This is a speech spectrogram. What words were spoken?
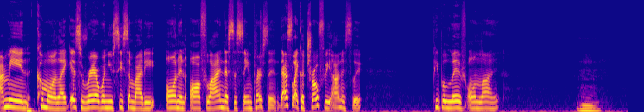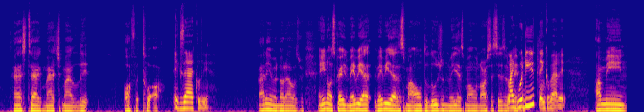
I mean, come on, like it's rare when you see somebody on and offline that's the same person. That's like a trophy, honestly. People live online. Hmm. Hashtag match my lit off of Twitter. Exactly. I didn't even know that was. And you know what's crazy? Maybe that, maybe that's my own delusion. Maybe that's my own narcissism. Like, maybe. what do you think about it? I mean,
